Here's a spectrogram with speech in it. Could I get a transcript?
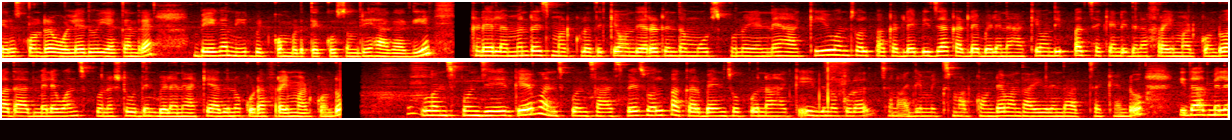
ಸೇರಿಸ್ಕೊಂಡ್ರೆ ಒಳ್ಳೆಯದು ಯಾಕಂದರೆ ಬೇಗ ನೀರು ಬಿಟ್ಕೊಂಡ್ಬಿಡುತ್ತೆ ಕೋಸಂಬರಿ. ಹಾಗಾಗಿ ಕಡೆ ಲೆಮನ್ ರೈಸ್ ಮಾಡ್ಕೊಳ್ಳೋದಕ್ಕೆ ಒಂದು ಎರಡರಿಂದ ಮೂರು ಸ್ಪೂನು ಎಣ್ಣೆ ಹಾಕಿ, ಒಂದು ಸ್ವಲ್ಪ ಕಡಲೆ ಬೀಜ ಕಡಲೆಬೇಳೆನ ಹಾಕಿ, ಒಂದು ಇಪ್ಪತ್ತು ಸೆಕೆಂಡ್ ಇದನ್ನು ಫ್ರೈ ಮಾಡಿಕೊಂಡು ಅದಾದಮೇಲೆ ಒಂದು ಸ್ಪೂನಷ್ಟು ಉದ್ದಿನ ಬೇಳೆನ ಹಾಕಿ, ಅದನ್ನು ಕೂಡ ಫ್ರೈ ಮಾಡಿಕೊಂಡು ಒಂದು ಸ್ಪೂನ್ ಜೀರಿಗೆ, ಒಂದು ಸ್ಪೂನ್ ಸಾಸಿವೆ, ಸ್ವಲ್ಪ ಕರ್ಬೇವಿನ ಸೊಪ್ಪನ್ನು ಹಾಕಿ ಇದನ್ನು ಕೂಡ ಚೆನ್ನಾಗಿ ಮಿಕ್ಸ್ ಮಾಡಿಕೊಂಡೆ ಒಂದು ಐದರಿಂದ ಹತ್ತು ಸೆಕೆಂಡು ಇದಾದಮೇಲೆ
